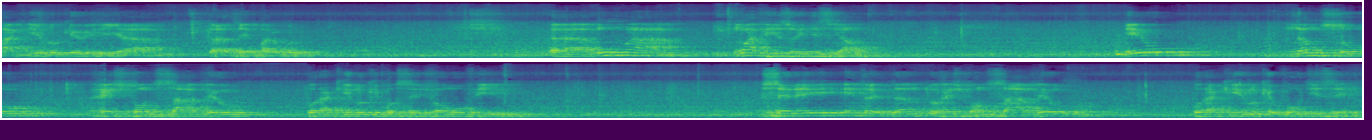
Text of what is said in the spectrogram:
aquilo que eu iria trazer para o grupo. Uh, uma, um aviso inicial. Eu não sou responsável por aquilo que vocês vão ouvir. Serei, entretanto, responsável por aquilo que eu vou dizer.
